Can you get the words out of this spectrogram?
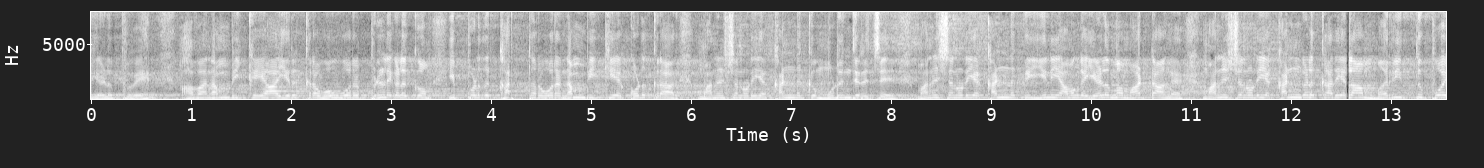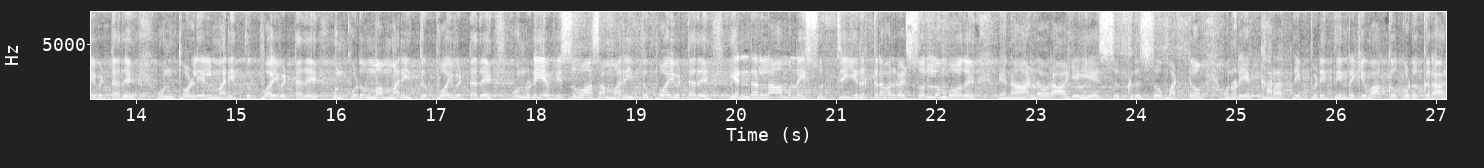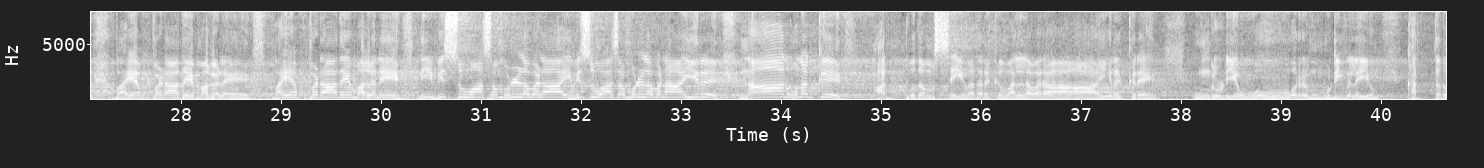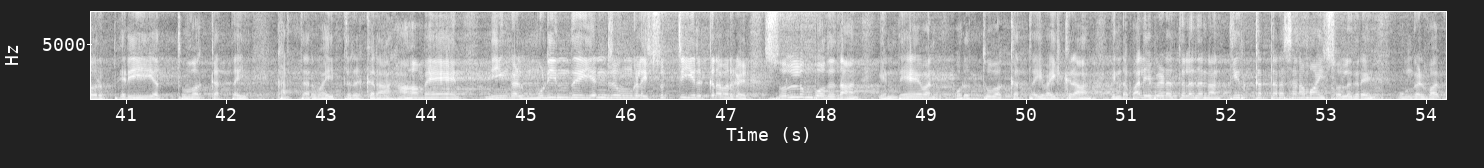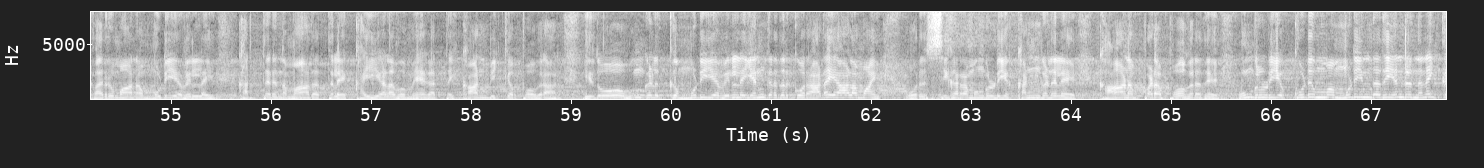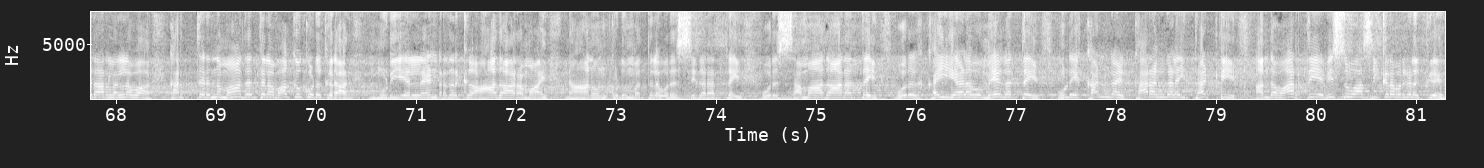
எழுப்புவேன். அவ நம்பிக்கையாக இருக்கிற ஒவ்வொரு பிள்ளைகளுக்கும் இப்பொழுது கர்த்தர் ஒரு நம்பிக்கையை கொடுக்கிறார். மனுஷனுடைய கண்ணுக்கு முடிஞ்சிருச்சு. மனுஷனுடைய கண்ணுக்கு இனி அவங்க எழும்ப மாட்டாங்க. மனுஷனுடைய கண்களுக்கு அதையெல்லாம் மறித்து போய்விட்டது. உன் தொழில் மறித்து போய்விட்டது. உன் குடும்பம் மறித்து போய்விட்டது. உன்னுடைய விசுவாசம் மறித்து போய்விட்டது என்றெல்லாம் உன்னை சுற்றி இருக்கிறவர்கள் சொல்லும்போது என் ஆண்டவராகிய இயேசு கிறிஸ்து மட்டும் உன்னுடைய கரத்தை பிடித்து இன்றைக்கு வாக்கு கொடுக்கிறார். பயப்படாதே மகளே பயப்படாதே மகனே. நீ விசுவாசம் உள்ளவளாய் விசுவாசம் உள்ளவனாய் இரு. நான் உனக்கு அற்புதம் செய்வதற்கு வல்லவராய் இருக்கிறேன். உங்களுடைய ஒவ்வொரு முடிவிலையும் கர்த்தர் ஒரு பெரிய துவக்கத்தை கர்த்தர் வைத்திருக்கிறார். ஆமேன். நீங்கள் முடிந்து என்று உங்களை சுற்றி இருக்கிறவர்கள் சொல்லும் போதுதான் என் தேவன் ஒரு துவக்கத்தை வைக்கிறார். இந்த பலிபீடத்திலிருந்து நான் தீர்க்கத்தரசனமாய் சொல்லுகிறேன். உங்கள் வ- வருமானம் முடியவில்லை. கர்த்தர் இந்த மாதத்திலே கையளவு மேகத்தை காண்பிக்க போகிறார். இதோ உங்களுக்கு முடியவில்லை என்கிறதற்கு ஒரு அடையாளமாய் ஒரு சிகரம் உங்களுடைய கண்களிலே காணப்பட போகிறது. உங்களுடைய குடும்பம் முடிந்தது என்று நினைக்கிறார்கள் அல்லவா? கர்த்தர் இந்த மாதத்தில் வாக்கு கொடுக்கிறார். முடியல என்றதற்கு ஆதாரமாய் நான் உன் குடும்பத்தில் ஒரு சிகரத்தை ஒரு சமாதானத்தை ஒரு கையளவு மேகத்தை உன்னுடைய கண்கள் கரங்களை தட்டி அந்த வார்த்தையை விசுவாசிக்கிறவர்களுக்கு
